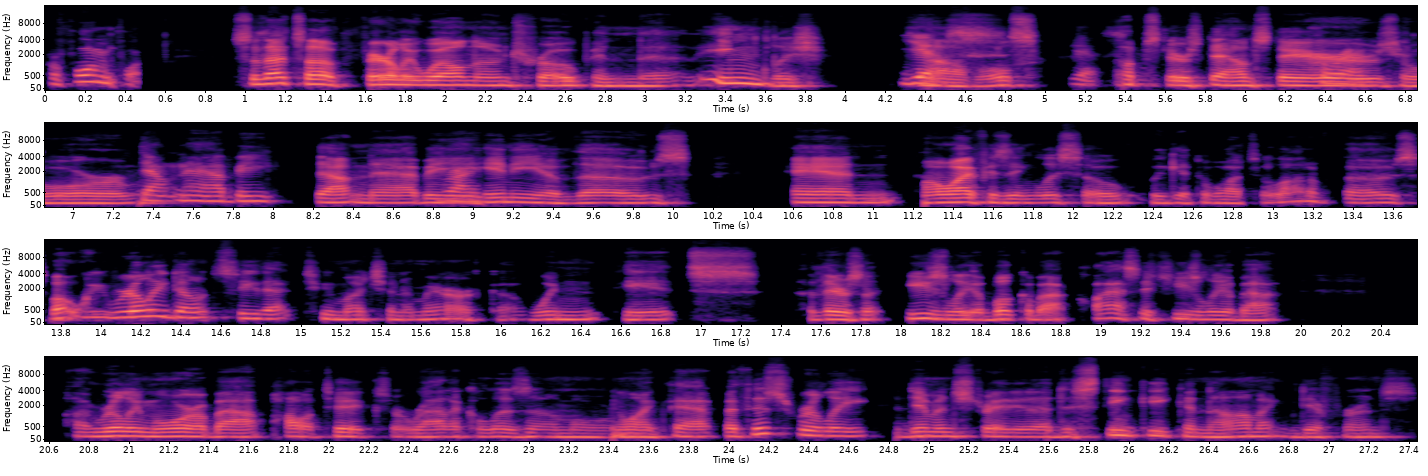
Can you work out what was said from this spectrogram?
perform for. So, that's a fairly well known trope in the English Yes, novels yes, upstairs, correct. downstairs, or Downton Abbey, Downton Abbey, right. any of those. And my wife is English, so we get to watch a lot of those. But we really don't see that too much in America. When it's there's a, usually a book about class, it's usually about uh, really more about politics or radicalism or like that. But this really demonstrated a distinct economic difference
